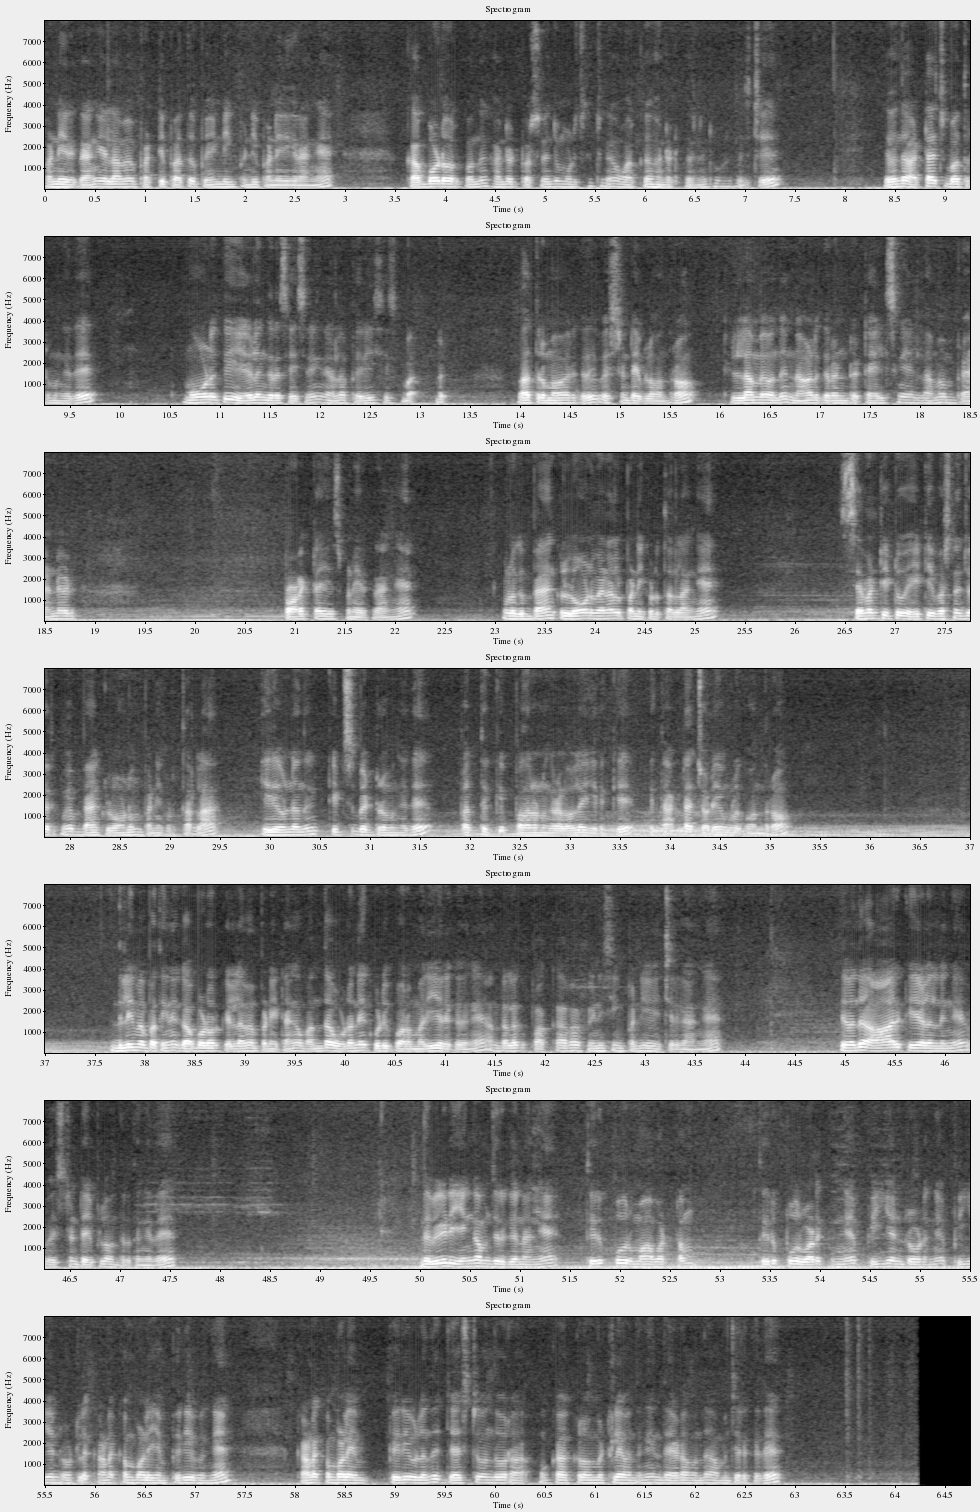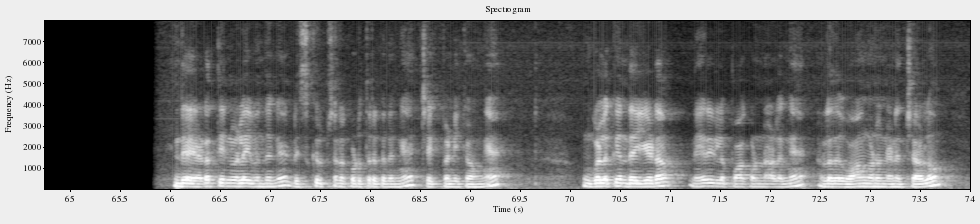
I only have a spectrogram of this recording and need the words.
பண்ணியிருக்கிறாங்க எல்லாமே பட்டி பார்த்து பெயிண்டிங் பண்ணி பண்ணியிருக்கிறாங்க கப்போர்டு ஒர்க் வந்து ஹண்ட்ரட் பர்சன்டேஜ் முடிச்சிருச்சுங்க. ஒர்க்கும் ஹண்ட்ரட் பர்சன்டேஜ் முடிஞ்சிருச்சு. இது வந்து அட்டாச் பாத்ரூமுங்க இது. மூணுக்கு ஏழுங்கிற சைஸ்லேயும் நல்லா பெரிய சைஸ் பா பாத்ரூமாகவும் இருக்குது. வெஸ்டர்ன் டைப்பில் வந்துடும் எல்லாமே வந்து நாலுக்கு ரெண்டு டைல்ஸுங்க எல்லாமே பிராண்டட் ப்ராடக்டாக யூஸ் பண்ணியிருக்கிறாங்க. உங்களுக்கு பேங்க் லோன் வேணாலும் பண்ணி கொடுத்துர்லாங்க. செவன்ட்டி டு எயிட்டி பர்சன்டேஜ் வரைக்குமே பேங்க் லோனும் பண்ணி கொடுத்துர்லாம். இது ஒன்று வந்து கிட்ஸ் பெட்ரூமுங்க இது. பத்துக்கு பதினொன்றுங்கிற அளவில் இருக்குது வித் அட்டாச்சோடய உங்களுக்கு வந்துடும் இதுலேயுமே பார்த்தீங்கன்னா கபோர்ட் ஒர்க் எல்லாமே பண்ணிட்டாங்க. வந்தால் உடனே குடி போகிற மாதிரியே இருக்குதுங்க. அந்தளவுக்கு பக்காவாக ஃபினிஷிங் பண்ணி வச்சுருக்காங்க. இது வந்து ஆறுக்கு ஏழுனுங்க வெஸ்டர்ன் டைப்பில் வந்துடுதுங்க இது. இந்த வீடு எங்கே அமைஞ்சிருக்குன்னாங்க திருப்பூர் மாவட்டம் திருப்பூர் வடக்குங்க பிஎன் ரோடுங்க பிஎன் ரோட்டில் கணக்கம்பாளையம் பிரிவுங்க. கணக்கம்பாளையம் பிரிவுலேருந்து ஜஸ்ட் வந்து ஒரு முக்கால் கிலோமீட்டர்லேயே வந்துங்க இந்த இடம் வந்து அமைஞ்சிருக்குது. இந்த இடத்தின் விலை வந்துங்க டிஸ்கிரிப்ஷனில் கொடுத்துருக்குதுங்க. செக் பண்ணிக்கோங்க. உங்களுக்கு இந்த இடம் நேரில் பார்க்கணுனாலுங்க அல்லது வாங்கணும்னு நினச்சாலும்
